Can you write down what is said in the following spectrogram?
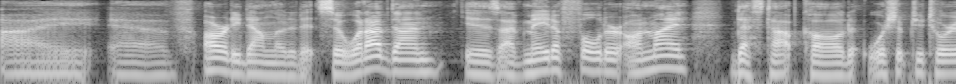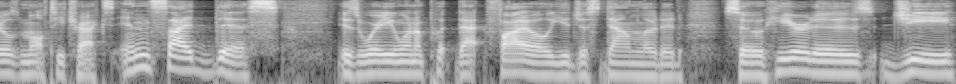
I have already downloaded it. So what I've done is I've made a folder on my desktop called Worship Tutorials Multitracks. Inside this is where you want to put that file you just downloaded. So here it is, G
